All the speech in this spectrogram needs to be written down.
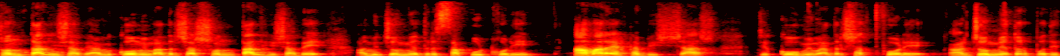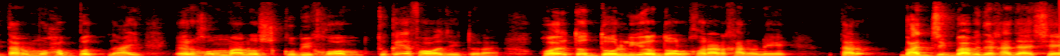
সন্তান হিসাবে, আমি কৌমি মাদ্রাসার সন্তান হিসাবে আমি জমিয়তের সাপোর্ট করি। আমার একটা বিশ্বাস যে কৌমি মাদ্রাসাত পড়ে আর জমিয়তের প্রতি তার মহাব্বত নাই, এরকম মানুষ খুবই কম তুকে পাওয়া যেত না। হয়তো দলীয় দল করার কারণে তার বাহ্যিকভাবে দেখা যায় সে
